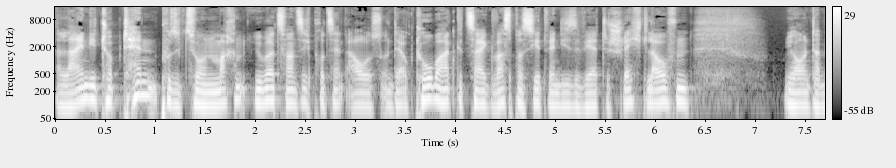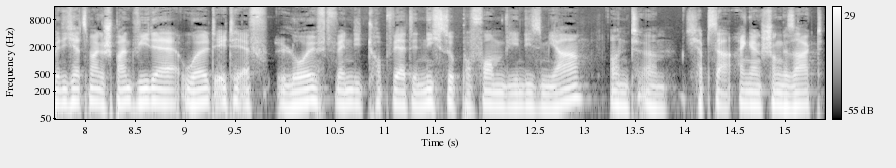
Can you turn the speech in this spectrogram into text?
Allein die Top 10 Positionen machen über 20% aus und der Oktober hat gezeigt, was passiert, wenn diese Werte schlecht laufen. Ja, und da bin ich jetzt mal gespannt, wie der World ETF läuft, wenn die Top-Werte nicht so performen wie in diesem Jahr. Und ähm, ich habe es ja eingangs schon gesagt,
